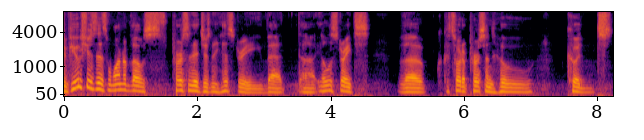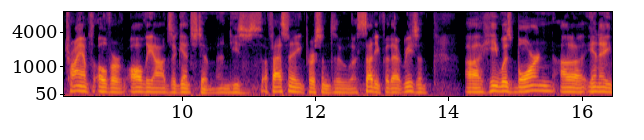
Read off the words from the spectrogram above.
Confucius is one of those personages in history that uh, illustrates the sort of person who could triumph over all the odds against him. And he's a fascinating person to uh, study for that reason. Uh, he was born uh, in a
